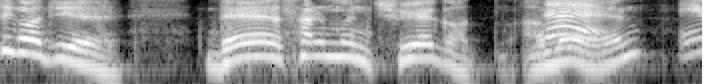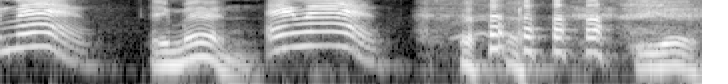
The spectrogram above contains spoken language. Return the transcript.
싱어즈의 내 삶은 주의 것. 아멘. 네. 에이멘. 에이멘. 에이멘. 예.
